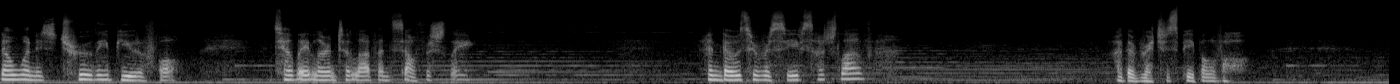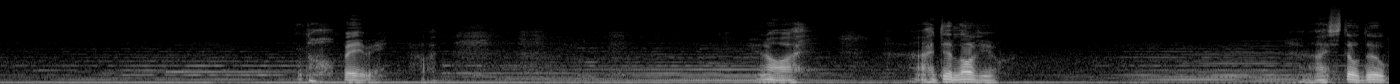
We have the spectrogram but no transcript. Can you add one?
No one is truly beautiful until they learn to love unselfishly. And those who receive such love are the richest people of all. Oh, baby. You know, I, I did love you. I still do,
